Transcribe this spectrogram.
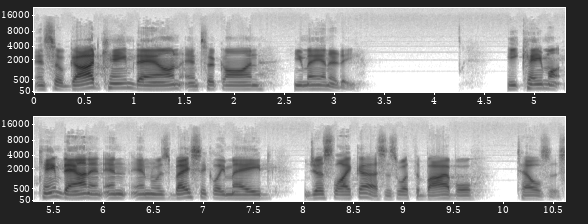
And so God came down and took on humanity. He came, came down and, and, and was basically made just like us, is what the Bible tells us.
